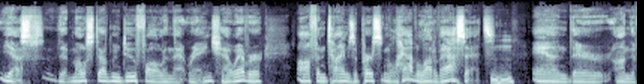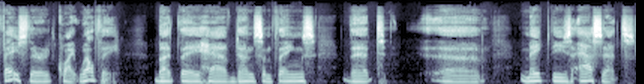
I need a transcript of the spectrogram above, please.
Yes, that most of them do fall in that range. However, oftentimes a person will have a lot of assets and they're on the face, they're quite wealthy, but they have done some things that uh, make these assets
